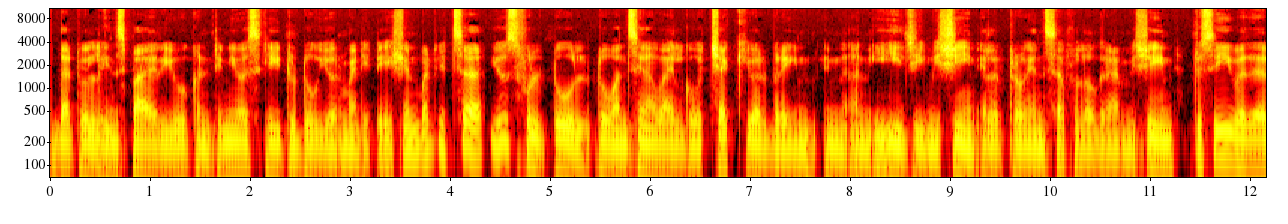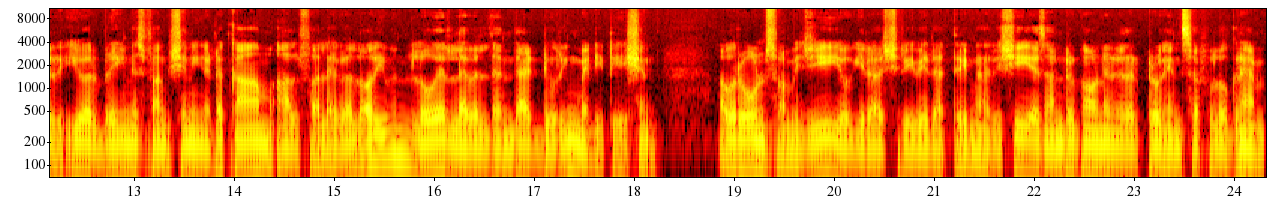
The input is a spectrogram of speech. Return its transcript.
that will inspire you continuously to do your meditation. But it's a useful tool to once in a while go check your brain in an EEG machine electroencephalogram machine to see whether your brain is functioning at a calm alpha level or even lower level than that during meditation. Our own Swamiji, Yogiraj Sri Vethathiri Maharishi, has undergone an electroencephalogram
